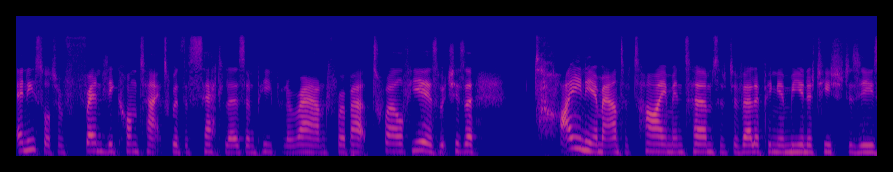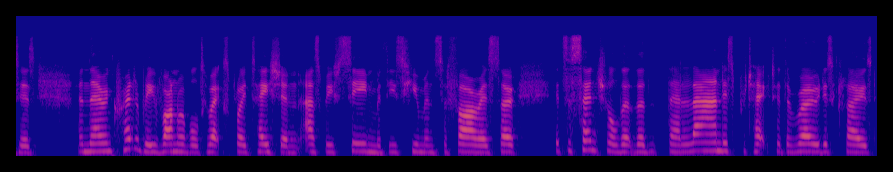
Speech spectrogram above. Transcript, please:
any sort of friendly contact with the settlers and people around for about 12 years, which is a tiny amount of time in terms of developing immunity to diseases, and they're incredibly vulnerable to exploitation, as we've seen with these human safaris. So it's essential that the, their land is protected, the road is closed,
